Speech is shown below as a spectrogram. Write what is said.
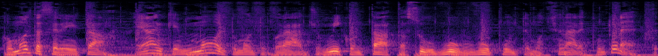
con molta serenità e anche molto molto coraggio mi contatta su www.emozionale.net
